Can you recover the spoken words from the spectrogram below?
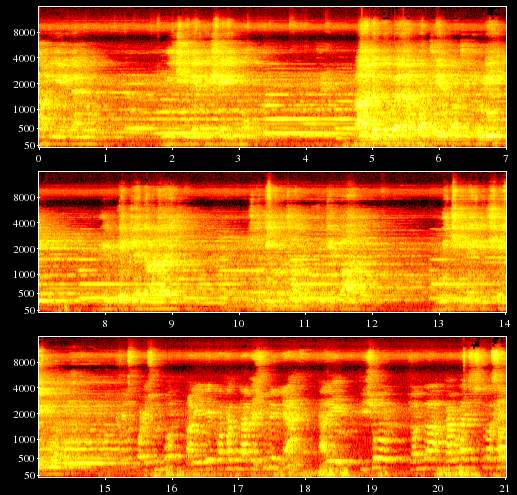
হারিয়ে গেল। মিছিলের সেই মুখ দুবেলা পথে পথে ঘুরি দেখলে দাঁড়াই যদি কোথাও খুঁজে পাই মিছিলের সেই মুখ পরে শুনব। তাহলে এদের কথাগুলো আগে শুনে নি হ্যাঁ? আরে কিশোর চন্দা কেমন আছিস তোরা সব?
